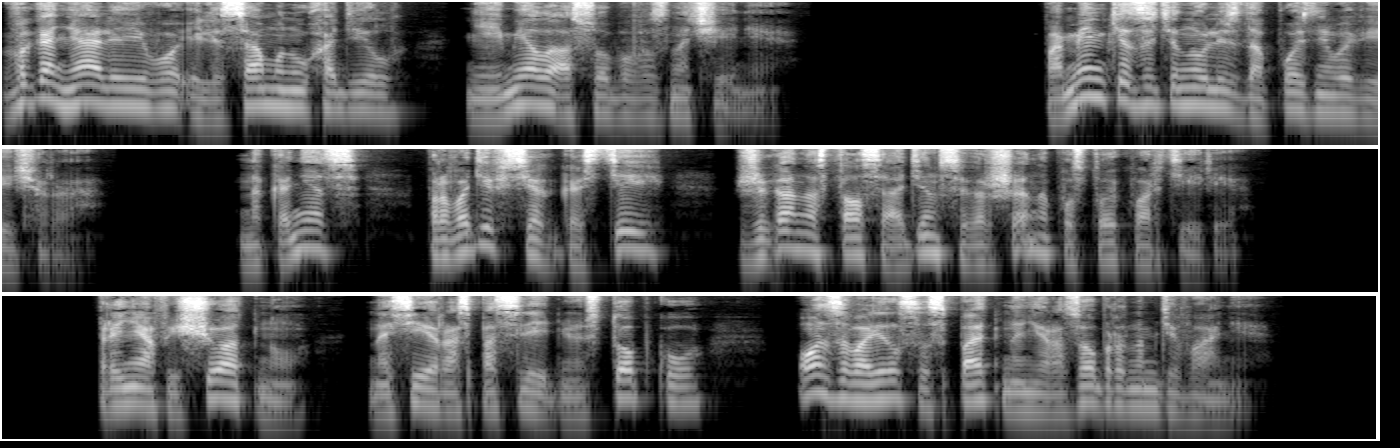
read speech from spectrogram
Выгоняли его или сам он уходил, не имело особого значения. Поминки затянулись до позднего вечера. Наконец, проводив всех гостей, Жиган остался один в совершенно пустой квартире. Приняв еще одну, на сей раз последнюю стопку, он завалился спать на неразобранном диване.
